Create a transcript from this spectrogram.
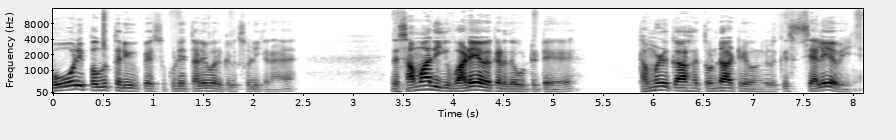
போலி பகுத்தறிவு பேசக்கூடிய தலைவர்களுக்கு சொல்லிக்கிறேன். இந்த சமாதிக்கு வடைய வைக்கிறத விட்டுட்டு தமிழுக்காக தொண்டாற்றியவங்களுக்கு சிலைய வைங்க.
